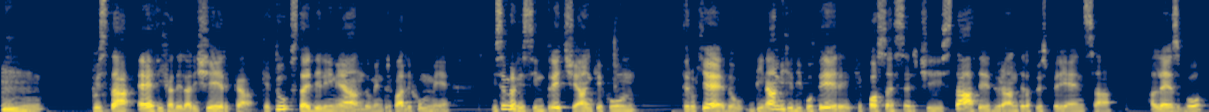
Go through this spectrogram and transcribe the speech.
questa etica della ricerca che tu stai delineando mentre parli con me, mi sembra che si intrecci anche con, te lo chiedo, dinamiche di potere che possano esserci state durante la tua esperienza a Lesbo?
